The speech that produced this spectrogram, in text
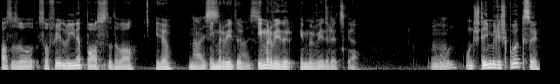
Also so, so viel wie reinpasst, oder was? Ja, Nice. immer wieder, Nice. immer wieder, immer wieder es gegeben. Cool. Und die Stimmung ist gut gewesen.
